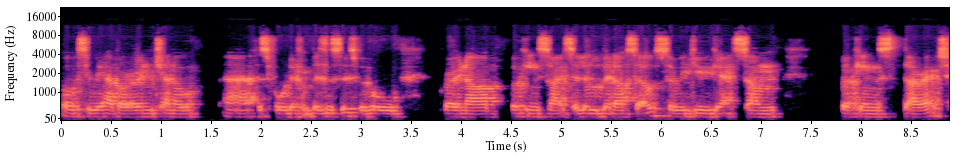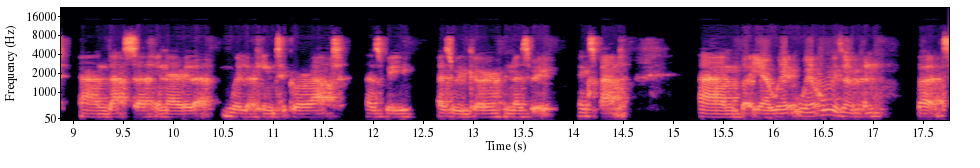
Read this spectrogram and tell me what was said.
obviously, we have our own channel uh, as four different businesses. We've all grown our booking sites a little bit ourselves, so we do get some bookings direct, and that's certainly an area that we're looking to grow out as we as we go and as we expand. Um, but yeah, we're, we're always open, but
